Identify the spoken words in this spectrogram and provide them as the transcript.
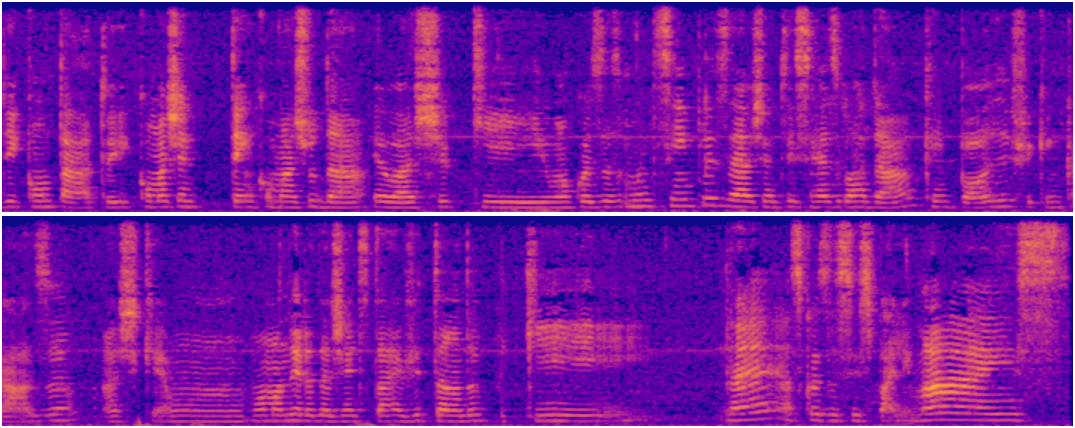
de contato e como a gente tem como ajudar. Eu acho que uma coisa muito simples é a gente se resguardar. Quem pode, fica em casa. Acho que é uma, uma maneira da gente estar tá evitando que né, as coisas se espalhem mais,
